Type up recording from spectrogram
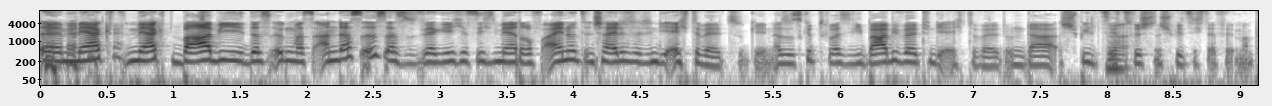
äh, merkt, merkt Barbie, dass irgendwas anders ist. Also da gehe ich jetzt nicht mehr drauf ein und entscheidet halt in die echte Welt zu gehen. Also es gibt quasi die Barbie-Welt und die echte Welt. Und da spielt sie Ja. dazwischen, spielt sich der Film ab.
